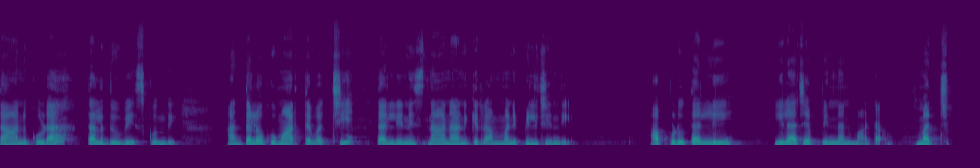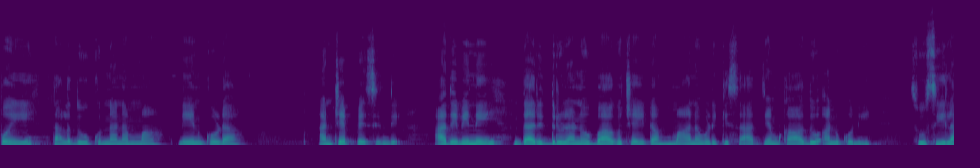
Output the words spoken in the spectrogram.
తాను కూడా తల దువ్వేసుకుంది. అంతలో కుమార్తె వచ్చి తల్లిని స్నానానికి రమ్మని పిలిచింది. అప్పుడు తల్లి ఇలా చెప్పిందనమాట. మర్చిపోయి తలదూకున్నానమ్మా నేను కూడా అని చెప్పేసింది. అది విని దరిద్రులను బాగు చేయటం మానవుడికి సాధ్యం కాదు అనుకుని సుశీల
